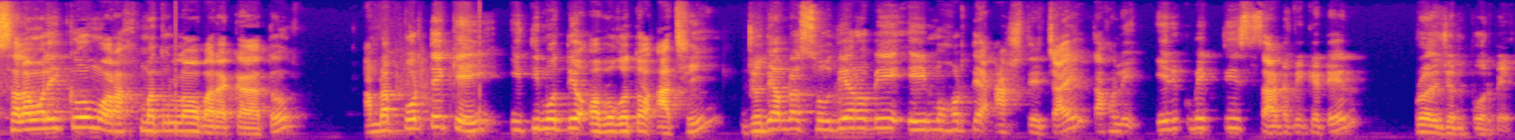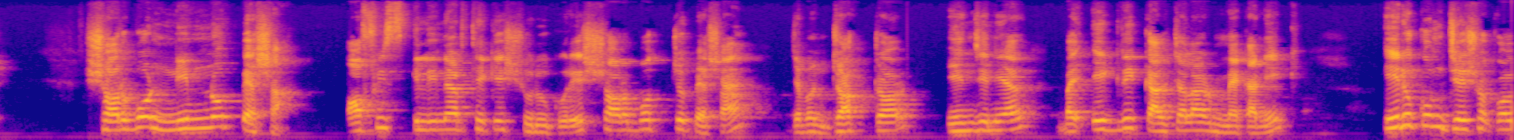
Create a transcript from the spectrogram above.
আসসালামু আলাইকুম ওরহমতুল্লাহ বারাকাত আমরা প্রত্যেকেই ইতিমধ্যে অবগত আছি। যদি আমরা সৌদি আরবে এই মুহূর্তে আসতে চাই, তাহলে এরকম একটি সার্টিফিকেটের প্রয়োজন পড়বে। সর্বনিম্ন পেশা, অফিস ক্লিনার থেকে শুরু করে সর্বোচ্চ পেশা, যেমন ডক্টর, ইঞ্জিনিয়ার বা এগ্রিকালচারাল মেকানিক এরকম যে সকল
